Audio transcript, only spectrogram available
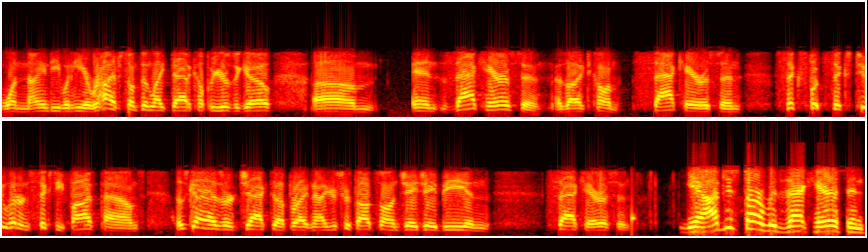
one ninety when he arrived, something like that, a couple years ago. Um, and Zach Harrison, as I like to call him, Zach Harrison, six foot six, two hundred and sixty-five pounds. Those guys are jacked up right now. Just your thoughts on JJB and Zach Harrison? Yeah, I'll just start with Zach Harrison.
